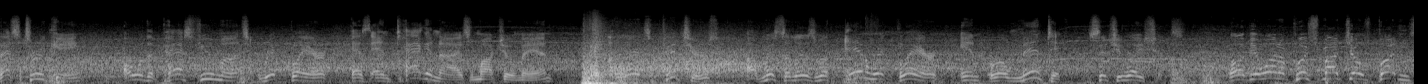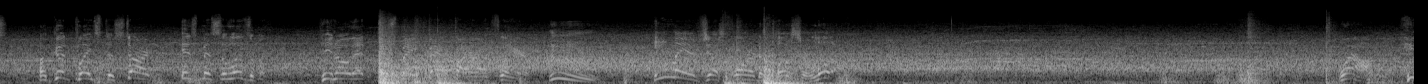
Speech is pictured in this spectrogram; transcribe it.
That's true, King. Over the past few months, Ric Flair has antagonized Macho Man with alleged pictures of Miss Elizabeth and Ric Flair in romantic situations. Well, if you want to push Macho's buttons, a good place to start is Miss Elizabeth. You know, that this may backfire on Flair. Hmm. He may have just wanted a closer look. Wow, he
